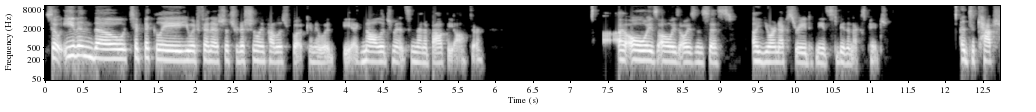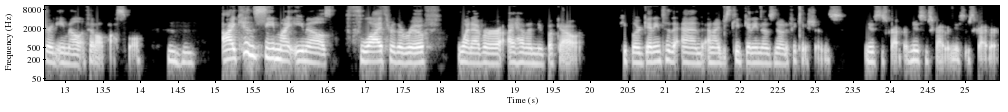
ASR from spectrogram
So even though typically you would finish a traditionally published book and it would be acknowledgments and then about the author, I always, always, always insist a your next read needs to be the next page and to capture an email if at all possible. Mm-hmm. I can see my emails fly through the roof whenever I have a new book out. People are getting to the end, and I just keep getting those notifications new subscriber, new subscriber, new subscriber.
